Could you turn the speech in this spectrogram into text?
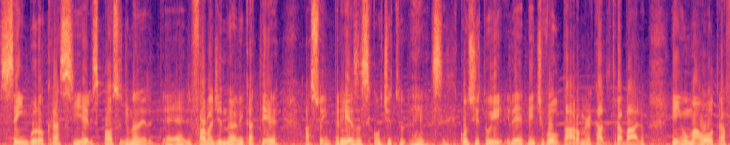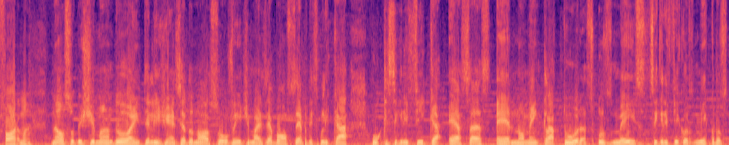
sem burocracia, eles possam de maneira é, de forma dinâmica ter a sua empresa se, constitu se constituir e de repente voltar ao mercado de trabalho em uma outra forma. Não subestimando a inteligência do nosso ouvinte, mas é bom sempre explicar o que significa essas é, nomenclaturas. Os MEIs significam os micros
